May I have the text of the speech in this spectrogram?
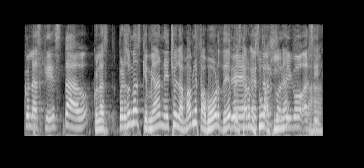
Con las que he estado. Con las personas que me han hecho el amable favor de prestarme su vagina. conmigo así, Ajá.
